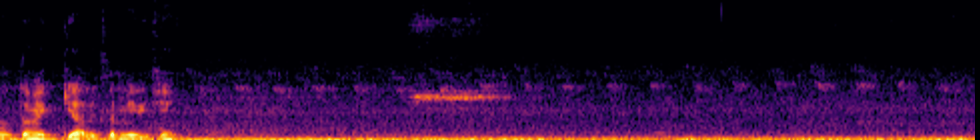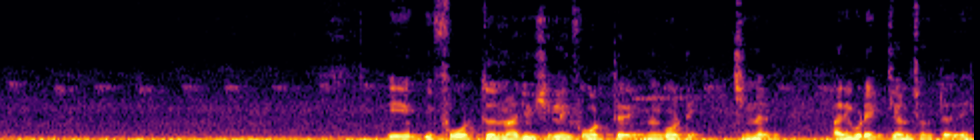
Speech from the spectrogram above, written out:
మొత్తం ఎక్కియాలి ఇట్లా మీదికి. ఈ ఈ ఫోర్త్ నా చూసి ఈ ఫోర్త్ ఇంకోటి చిన్నది. అది కూడా ఎక్కాల్సి ఉంటుంది.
